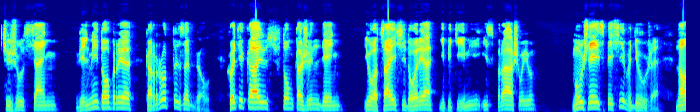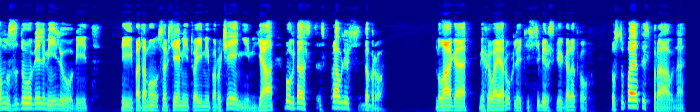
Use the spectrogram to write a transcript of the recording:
Чижусянь вельми добрые короты завел, хоть и каюсь в том кажин день, и у отца Исидория Епитимии и спрашиваю. Муж ей спесив дюже, но мзду вельми любит и потому со всеми твоими поручениями я, Бог даст, справлюсь добро. Благо, меховая рухлядь из сибирских городков поступает исправно,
